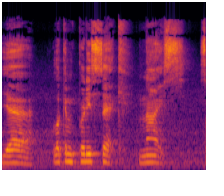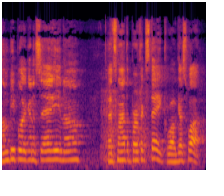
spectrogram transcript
Yeah, looking pretty sick. Nice. Some people are gonna say, you know, that's not the perfect steak. Well, guess what?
